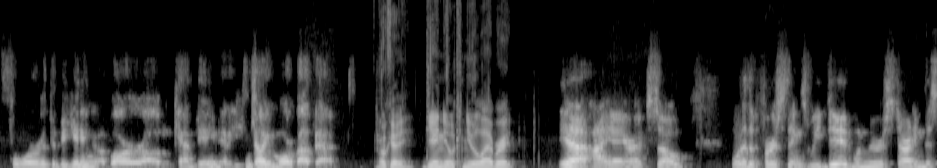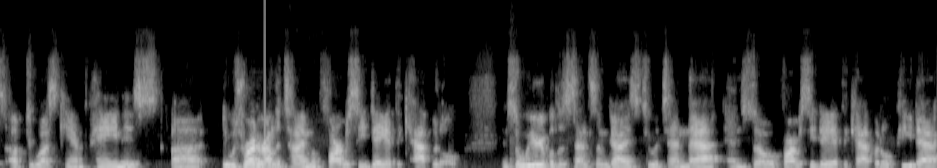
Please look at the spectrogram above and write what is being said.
for the beginning of our um, campaign, and he can tell you more about that. Okay, Daniel, can you elaborate? Yeah, hi, Eric. So one of the first things we did when we were starting this Up to Us campaign is uh, it was right around the time of Pharmacy Day at the Capitol. And so we were able to send some guys to attend that. And so Pharmacy Day at the Capitol, PDAC,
